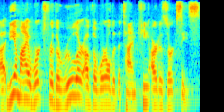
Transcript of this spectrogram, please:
uh, Nehemiah worked for the ruler of the world at the time, King Artaxerxes.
